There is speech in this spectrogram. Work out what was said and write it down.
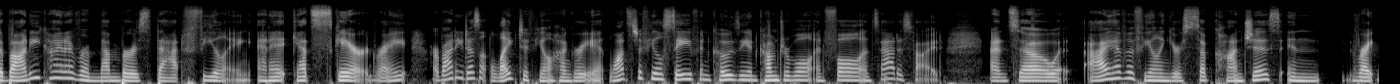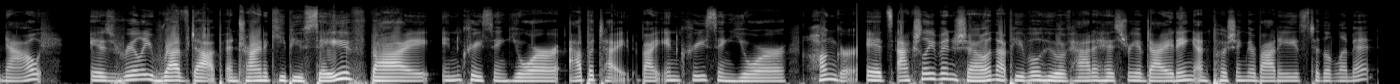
the body kind of remembers that feeling and it gets scared, right? Our body doesn't like to feel hungry. It wants to feel safe and cozy and comfortable and full and satisfied. And so I have a feeling your subconscious in right now is really revved up and trying to keep you safe by increasing your appetite, by increasing your hunger. It's actually been shown that people who have had a history of dieting and pushing their bodies to the limit,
